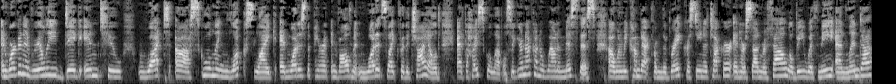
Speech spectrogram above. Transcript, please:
and we're going to really dig into what uh, schooling looks like and what is the parent involvement and what it's like for the child at the high school level. So you're not going to want to miss this uh, when we come back from the break. Christina Tucker and her son Rafael will be with me and Linda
